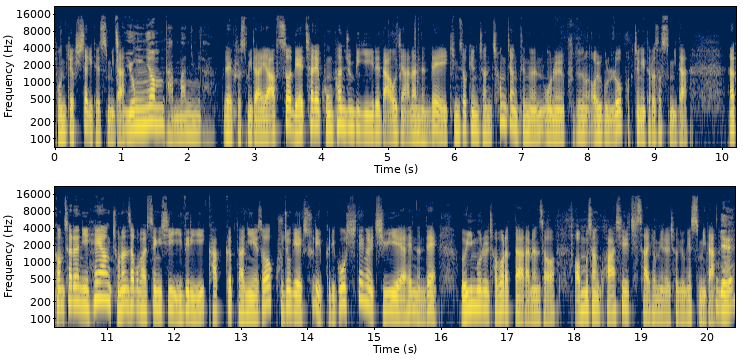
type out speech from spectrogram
본격 시작이 됐습니다. 6년 반 만입니다. 네, 그렇습니다. 앞서 네 차례 공판 준비 기일에 나오지 않았는데 김석균 전 청장 등은 오늘 굳은 얼굴로 법정에 들어섰습니다. 아, 검찰은 이 해양 조난 사고 발생 시 이들이 각급 단위에서 구조계획 수립 그리고 실행을 지휘해야 했는데 의무를 저버렸다라면서 업무상 과실치사 혐의를 적용했습니다. 예.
